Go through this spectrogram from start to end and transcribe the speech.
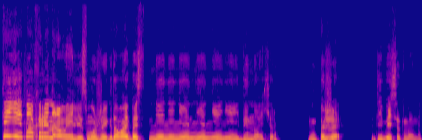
Ти їй нахрена виліз, мужик, давай без. Не-не-не, не-не-не, йди нахер. Ну, ПЖ. Від'їбись від мене.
